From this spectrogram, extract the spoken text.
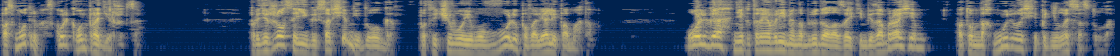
Посмотрим, сколько он продержится. Продержался Игорь совсем недолго, после чего его в волю поваляли по матам. Ольга некоторое время наблюдала за этим безобразием, потом нахмурилась и поднялась со стула.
